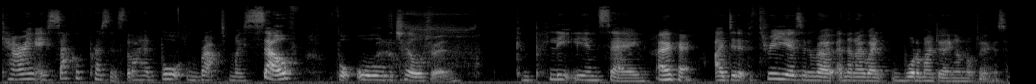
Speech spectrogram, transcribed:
carrying a sack of presents that I had bought and wrapped myself for all the children. completely insane. Okay. I did it for three years in a row, and then I went, "What am I doing? I'm not doing this."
